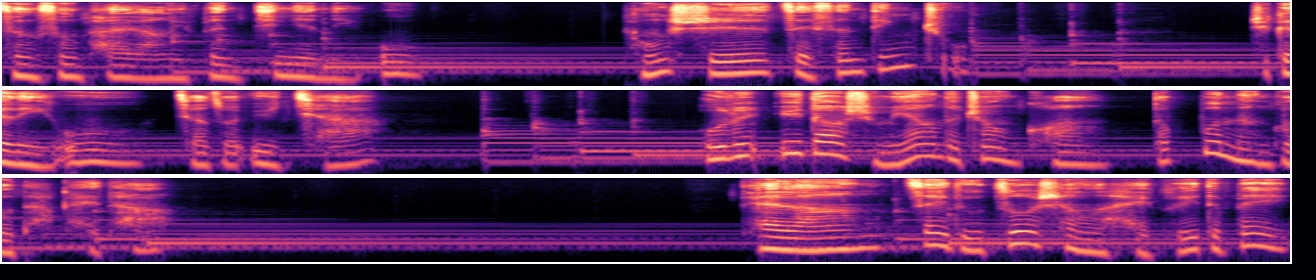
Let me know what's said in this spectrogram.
赠送太郎一份纪念礼物，同时再三叮嘱。这个礼物叫做玉夹，无论遇到什么样的状况都不能够打开它。太郎再度坐上了海龟的背，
